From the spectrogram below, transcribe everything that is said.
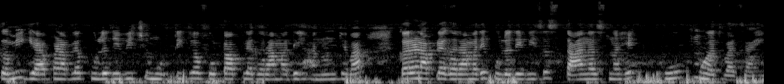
कमी घ्या पण आपल्या कुलदेवीची मूर्ती किंवा फोटो आपल्या घरामध्ये आणून ठेवा. कारण आपल्या घरामध्ये कुलदेवीचं स्थान असणं हे खूप महत्त्वाचं आहे.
